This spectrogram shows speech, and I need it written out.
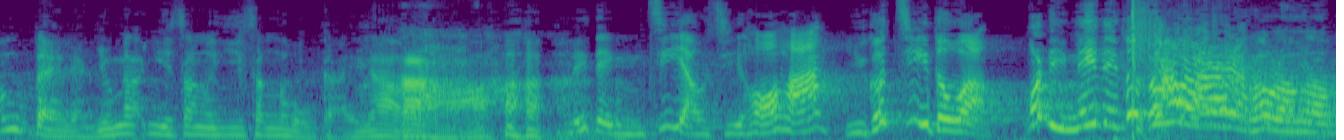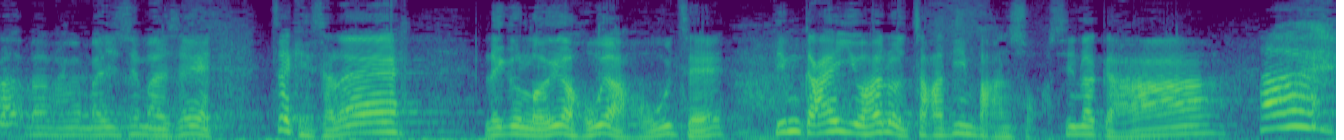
咁病人要呃醫生，醫生都冇計噶。你哋唔知由是可嚇。如果知道啊，我連你哋都搞埋。好啦好啦，咪咪咪咪先咪先，即係其實咧，你個女係好人好姐，點解要喺度詐癲扮傻先得㗎？唉，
